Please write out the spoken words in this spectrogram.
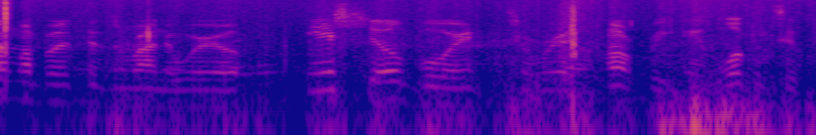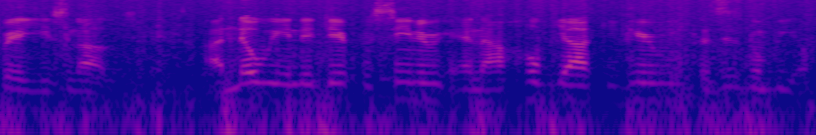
on, my brothers and sisters around the world? It's your boy Terryl Humphrey, and welcome to Fair Use Knowledge. I know we're in a different scenery, and I hope y'all can hear me because it's gonna be a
